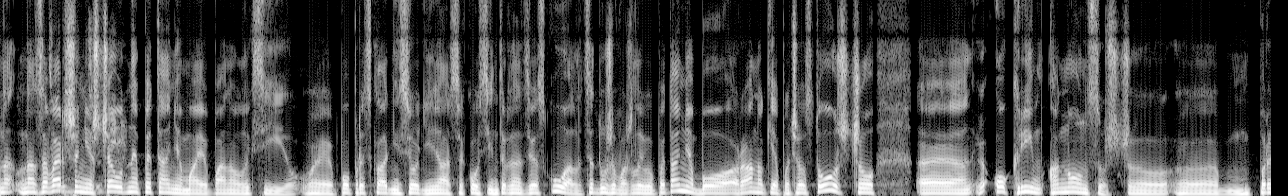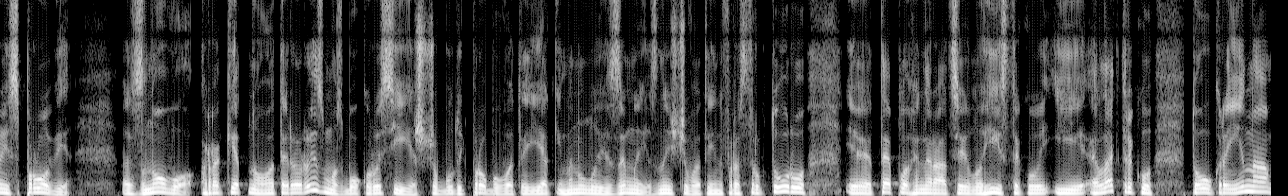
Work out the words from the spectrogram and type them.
На, на, завершення ще одне питання маю, пане Олексію. Е, Попри складність сьогодні я з якогось інтернет-зв'язку, але це дуже важливе питання, бо ранок я почав з того, що е, окрім анонсу, що е, при спробі знову ракетного тероризму з боку Росії, що будуть пробувати, як і минулої зими, знищувати інфраструктуру, е, теплогенерацію, логістику і електрику, то Україна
